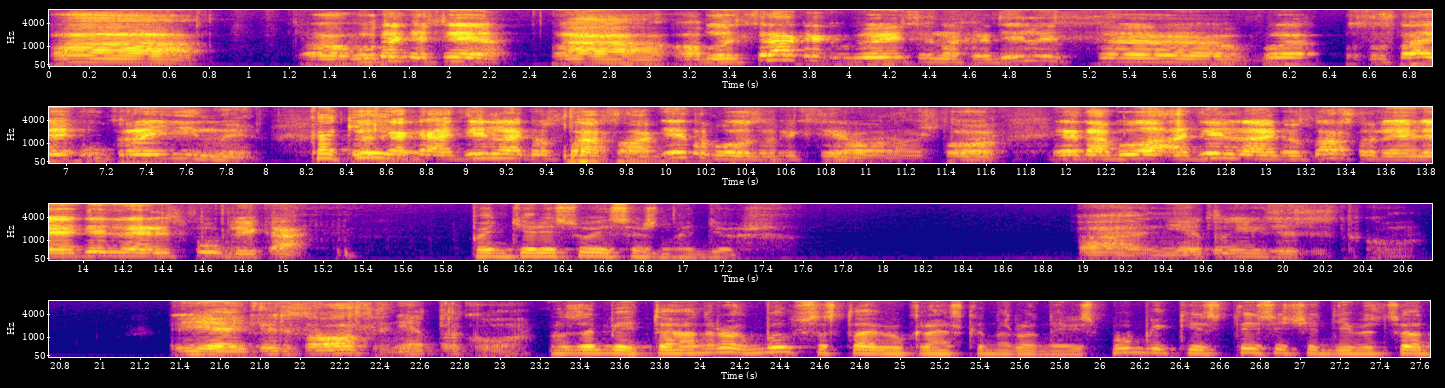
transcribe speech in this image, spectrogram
а, а, вот эти все а, областя, как вы говорите, находились э, в составе Украины. То есть Какие? как отдельное государство. А где это было зафиксировано? Что это было отдельное государство или отдельная республика? Поинтересуйся же найдешь. А, нету нигде здесь такого. Я интересовался, нет такого. Ну, забей, Таганрог был в составе Украинской Народной Республики с 1900...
